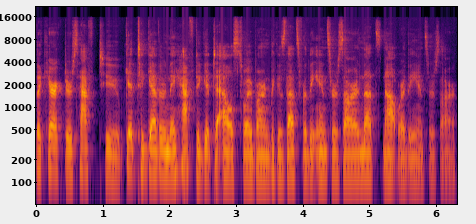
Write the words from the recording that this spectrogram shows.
the characters have to get together and they have to get to Al's Toy Barn because that's where the answers are, and that's not where the answers are.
